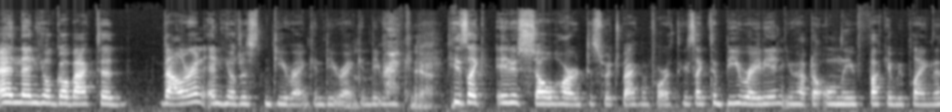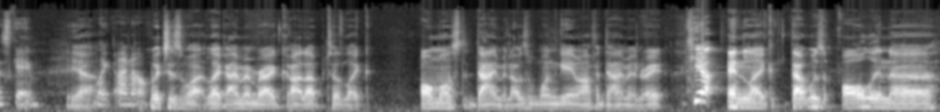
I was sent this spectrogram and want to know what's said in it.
And then he'll go back to Valorant and he'll just D rank and D rank and D rank. Yeah, He's like, it is so hard to switch back and forth. He's like, to be Radiant, you have to only fucking be playing this game. yeah. Like, I know. Which is what like I remember I got up to like almost diamond. I was one game off a diamond, right? Yeah. And like that was all in a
